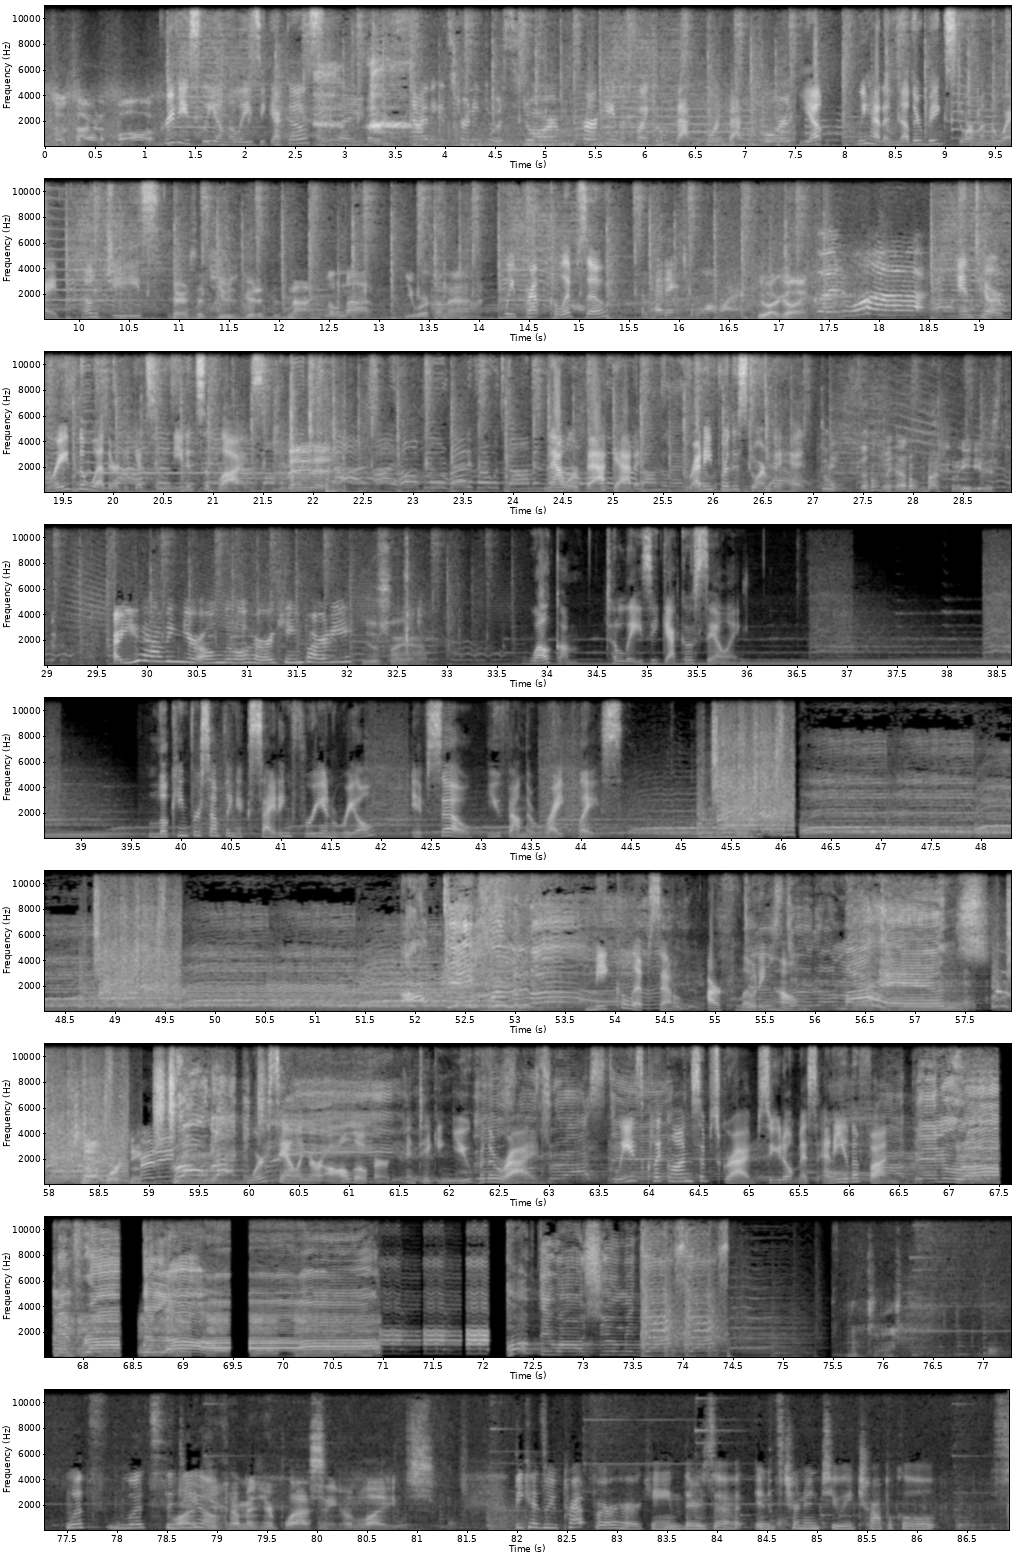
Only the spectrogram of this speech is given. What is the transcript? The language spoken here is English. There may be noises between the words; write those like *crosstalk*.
I'm so tired of fog. Previously on the Lazy Geckos. I think it's turned into a storm. Hurricane that's like going back and forth, back and forth. Yep, we had another big storm on the way. Oh geez. Sarah said she was good at this knot. Little knot. You work on that. We prepped Calypso, I'm heading to Walmart. You are going. Good work! and Tara braved the weather to get some needed supplies. You made it. Now we're back at it, ready for the storm to hit. Don't film me. I don't, I'm not going to use this. Are you having your own little hurricane party? Yes, I am. Welcome to Lazy Gecko Sailing. Looking for something exciting, free, and real? If so, you found the right place. Meet Calypso, our floating home. It's not working. We're sailing her all over and taking you for the ride. Please click on subscribe so you don't miss any of the fun. been running from the law. Hope they won't shoot me down. Okay. What's what's the Why deal? did you come in here blasting your lights? Because we prep for a hurricane. There's a and it's turned into a tropical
